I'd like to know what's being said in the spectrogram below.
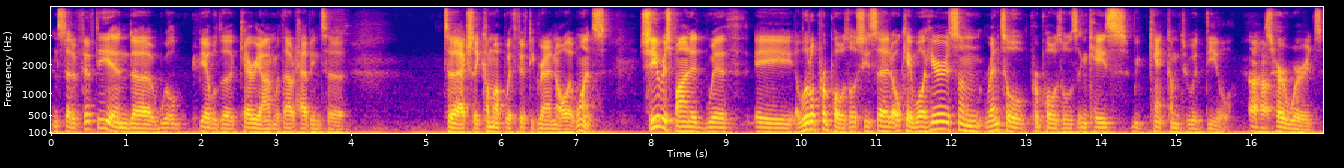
instead of 50, and uh, we'll be able to carry on without having to to actually come up with 50 grand all at once. She responded with a, a little proposal. She said, okay, well, here are some rental proposals in case we can't come to a deal. Uh-huh. It's her words.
